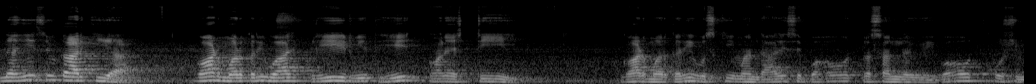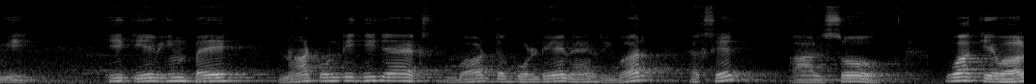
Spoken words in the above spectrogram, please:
नहीं स्वीकार किया। God Mercury was pleased with he honesty god Mercury उसकी ईमानदारी से बहुत प्रसन्न हुई, बहुत खुश हुई। He gave him back not only his axe but the golden and river axes also वह केवल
